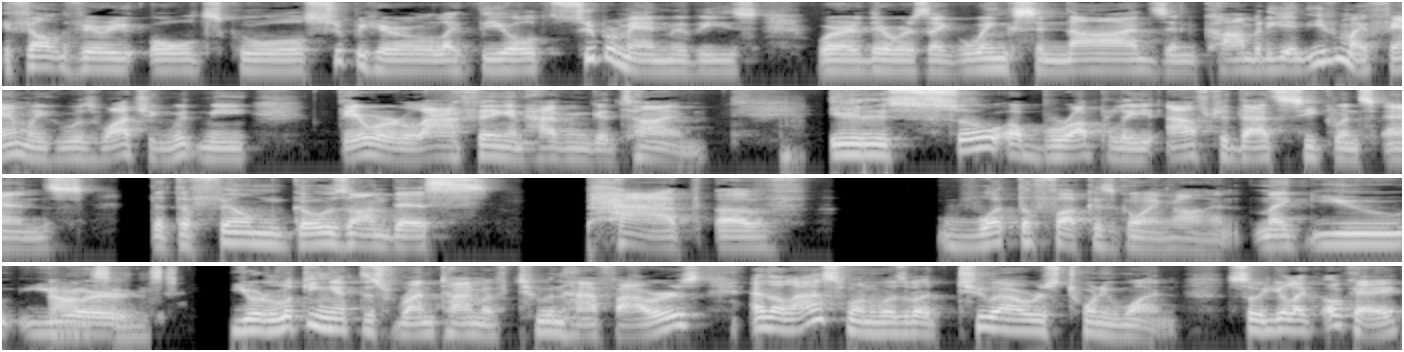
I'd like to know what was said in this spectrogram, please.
It felt very old school superhero, like the old Superman movies, where there was like winks and nods and comedy. And even my family who was watching with me, they were laughing and having a good time. It is so abruptly after that sequence ends that the film goes on this path of what the fuck is going on. Like you, you Nonsense. are you're looking at this runtime of two and a half hours, and the last one was about two hours 21. So you're like, okay,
